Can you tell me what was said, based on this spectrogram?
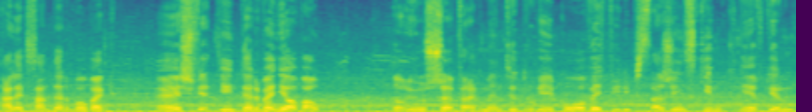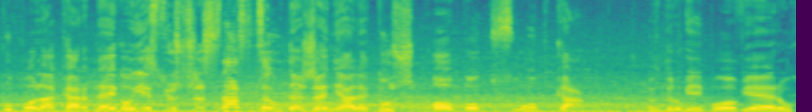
Aleksander Bobek e, świetnie interweniował. To już fragmenty drugiej połowy. Filip Starzyński mknie w kierunku pola karnego. Jest już w 16 uderzenie, ale tuż obok słupka. W drugiej połowie ruch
